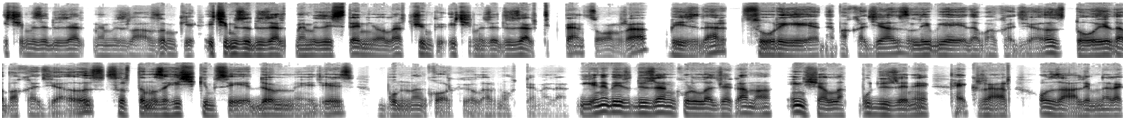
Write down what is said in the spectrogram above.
içimizi düzeltmemiz lazım ki içimizi düzeltmemizi istemiyorlar. Çünkü içimizi düzelttikten sonra bizler Suriye'ye de bakacağız, Libya'ya da bakacağız, Doğu'ya da bakacağız. Sırtımızı hiç kimseye dönmeyeceğiz. Bundan korkuyorlar muhtemelen. Yeni bir düzen kurulacak ama inşallah bu düzeni tekrar o zalimlere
